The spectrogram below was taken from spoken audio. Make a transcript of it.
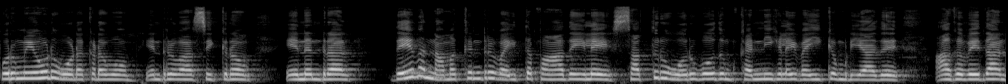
பொறுமையோடு ஓடக்கடவோம் என்று வாசிக்கிறோம். ஏனென்றால் தேவன் நமக்கென்று வைத்த பாதையிலே சத்துரு ஒருபோதும் கன்னிகளை வைக்க முடியாது. ஆகவேதான்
